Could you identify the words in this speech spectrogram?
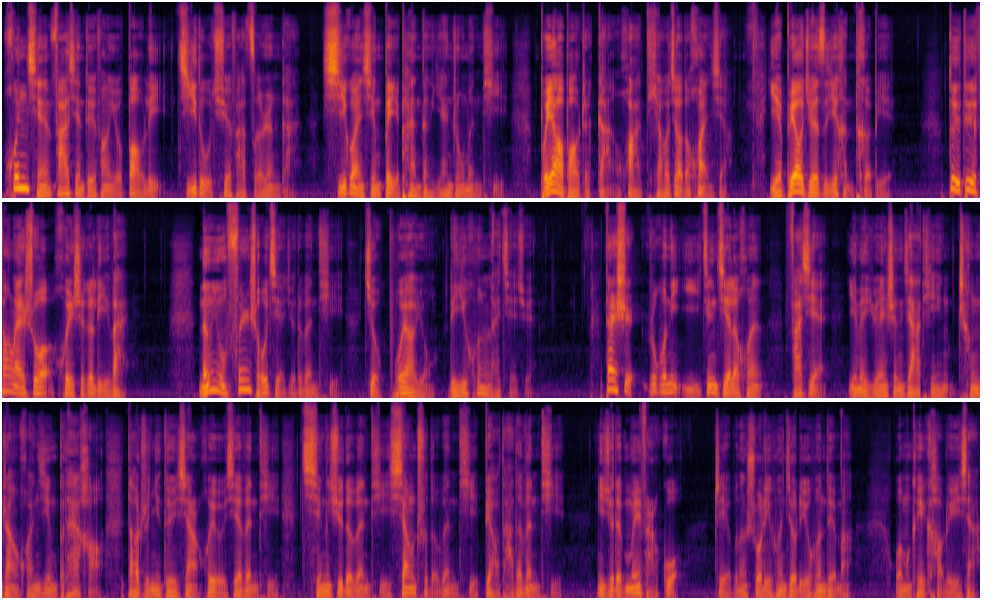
婚前发现对方有暴力、极度缺乏责任感、习惯性背叛等严重问题，不要抱着感化调教的幻想，也不要觉得自己很特别，对对方来说会是个例外。能用分手解决的问题，就不要用离婚来解决。但是如果你已经结了婚，发现因为原生家庭成长环境不太好，导致你对象会有一些问题，情绪的问题、相处的问题、表达的问题，你觉得没法过，这也不能说离婚就离婚，对吗？我们可以考虑一下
